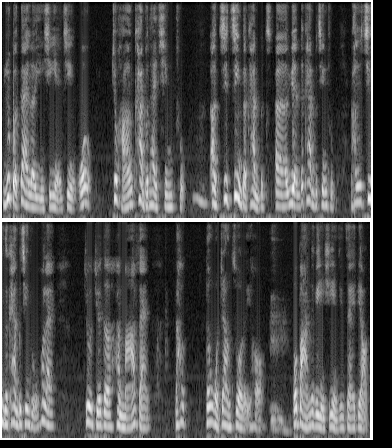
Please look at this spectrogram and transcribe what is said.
如果戴了隐形眼镜，我就好像看不太清楚，啊，近近的看不呃，远的看不清楚，然后又近的看不清楚，后来就觉得很麻烦，然后。等我这样做了以后，我把那个隐形眼镜摘掉，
